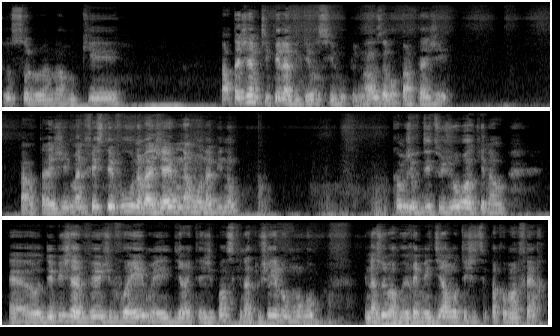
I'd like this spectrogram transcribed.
tosolola mwa moke partage un petit peu la vidéo s'il vous plaît naoza bopartage partage manifestez vous na bajeme namona bino comme je vous dis toujours que na, euh, au début j'avais je voyais mais direct je pense qu'il na touché eloko moko nazoyeba koremédie yango te je sais pas comment faire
